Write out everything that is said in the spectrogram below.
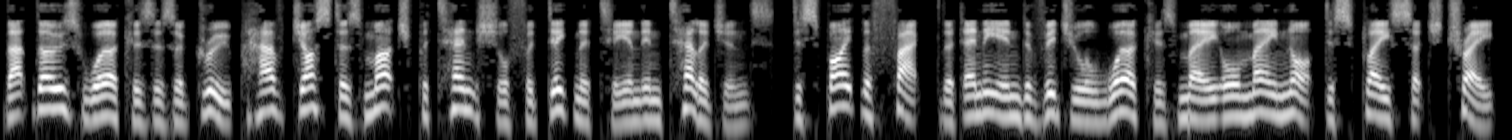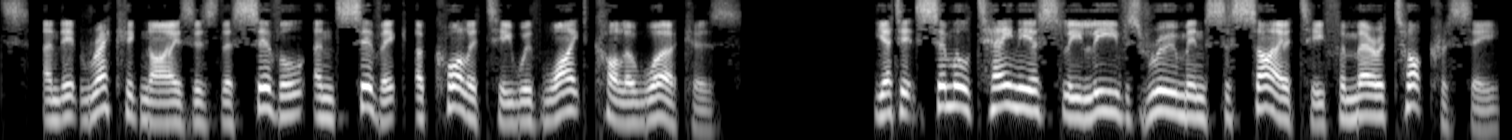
that those workers as a group have just as much potential for dignity and intelligence, despite the fact that any individual workers may or may not display such traits, and it recognizes the civil and civic equality with white-collar workers. Yet it simultaneously leaves room in society for meritocracy,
